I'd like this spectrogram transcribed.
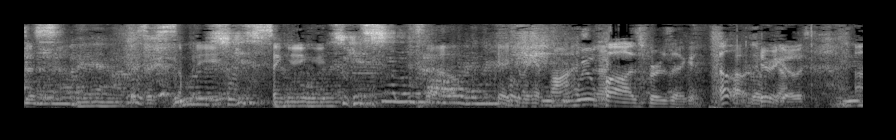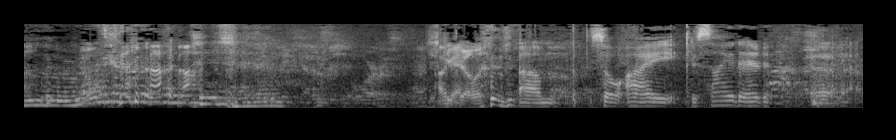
this, is this somebody singing? So, okay, should we hit pause? We'll Uh, pause for a second. Oh, Oh, here we he go. goes. Just keep Okay. going. Um, so I decided, uh,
